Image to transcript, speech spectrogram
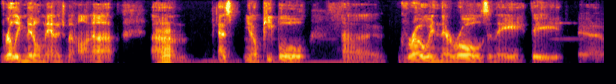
really middle management on up. Um, as, you know, people uh, grow in their roles and they, they uh,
